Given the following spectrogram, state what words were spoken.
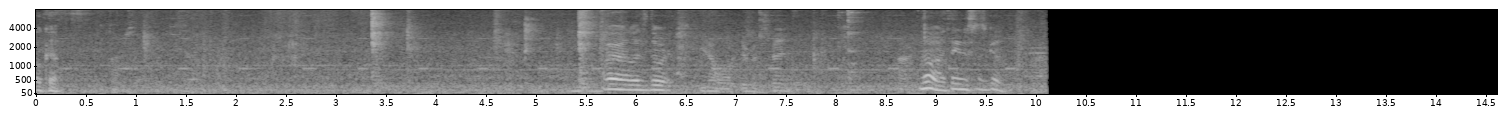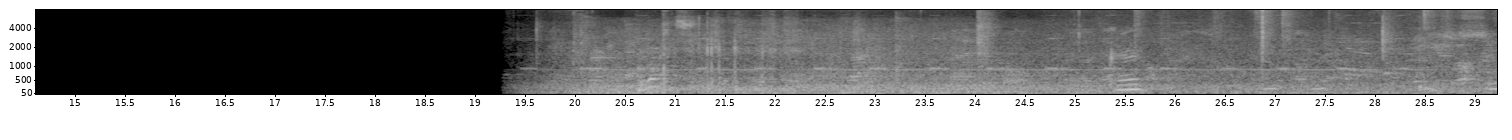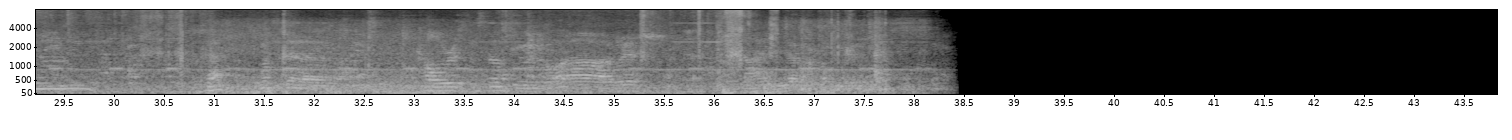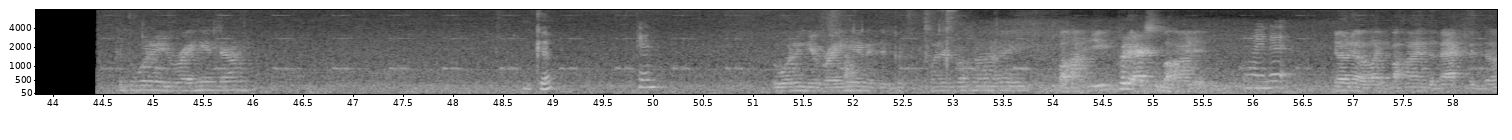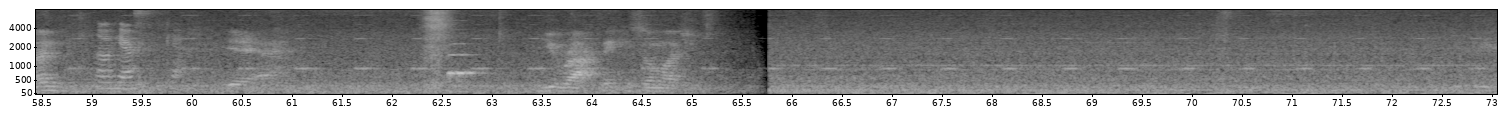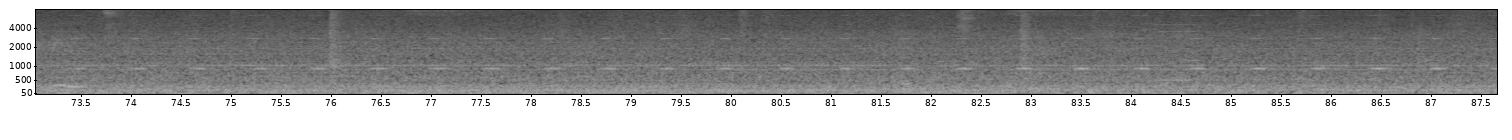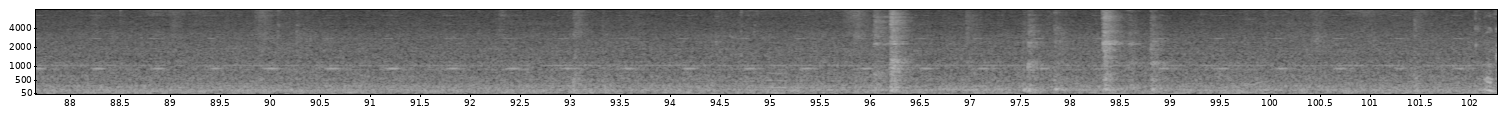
Okay. All right, let's do it. You don't want spin, do? All right. No, I think this is good. Okay. Hand down. Okay. Good. The one in your right hand and then put the pointer behind. Behind. You can put it actually behind it. Behind it. No, no, like behind the back of the gun. Oh, here. Okay. Yeah. You rock. Thank you so much.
